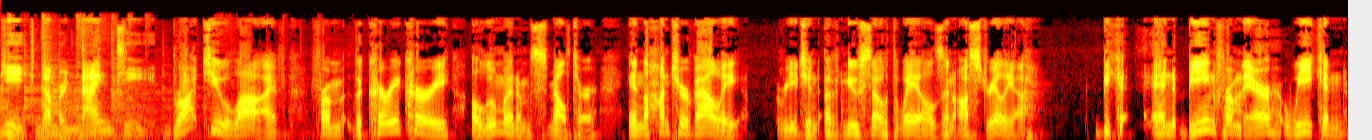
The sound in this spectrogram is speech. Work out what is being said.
Geek number 19. Brought to you live from the Kurri Kurri aluminum smelter in the Hunter Valley region of New South Wales in Australia. Beca- and being from there, we can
